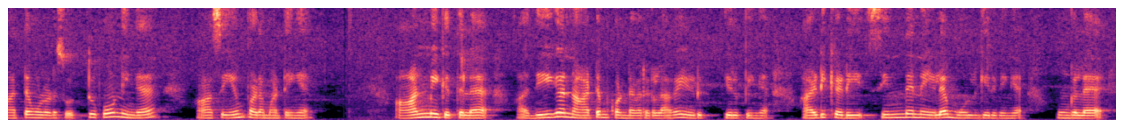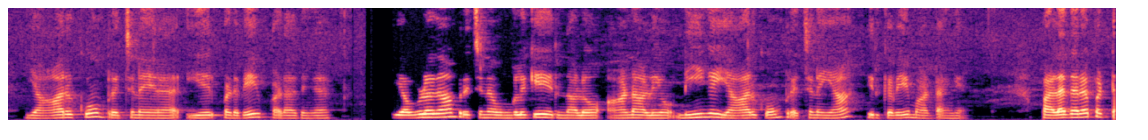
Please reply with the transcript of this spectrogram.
மற்றவங்களோட சொத்துக்கும் நீங்கள் ஆசையும் பட மாட்டீங்க. ஆன்மீகத்தில் அதிக நாட்டம் கொண்டவர்களாக எடு இருப்பீங்க. அடிக்கடி சிந்தனையில் மூழ்கிடுவீங்க உங்களை யாருக்கும் பிரச்சனை ஏற்படவே படாதுங்க. எவ்வளோதான் பிரச்சனை உங்களுக்கே இருந்தாலும் ஆனாலையும் நீங்கள் யாருக்கும் பிரச்சனையாக இருக்கவே மாட்டாங்க. பலதரப்பட்ட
